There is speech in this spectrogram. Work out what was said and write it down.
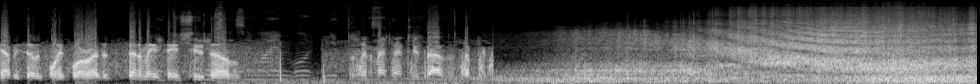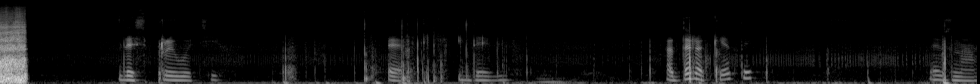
Copy 724, right, Center Maintain і ще 2000. Center. Maintain 2000, subject. Десь прилетів. Е, і де він? А де ракети? Не знаю.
